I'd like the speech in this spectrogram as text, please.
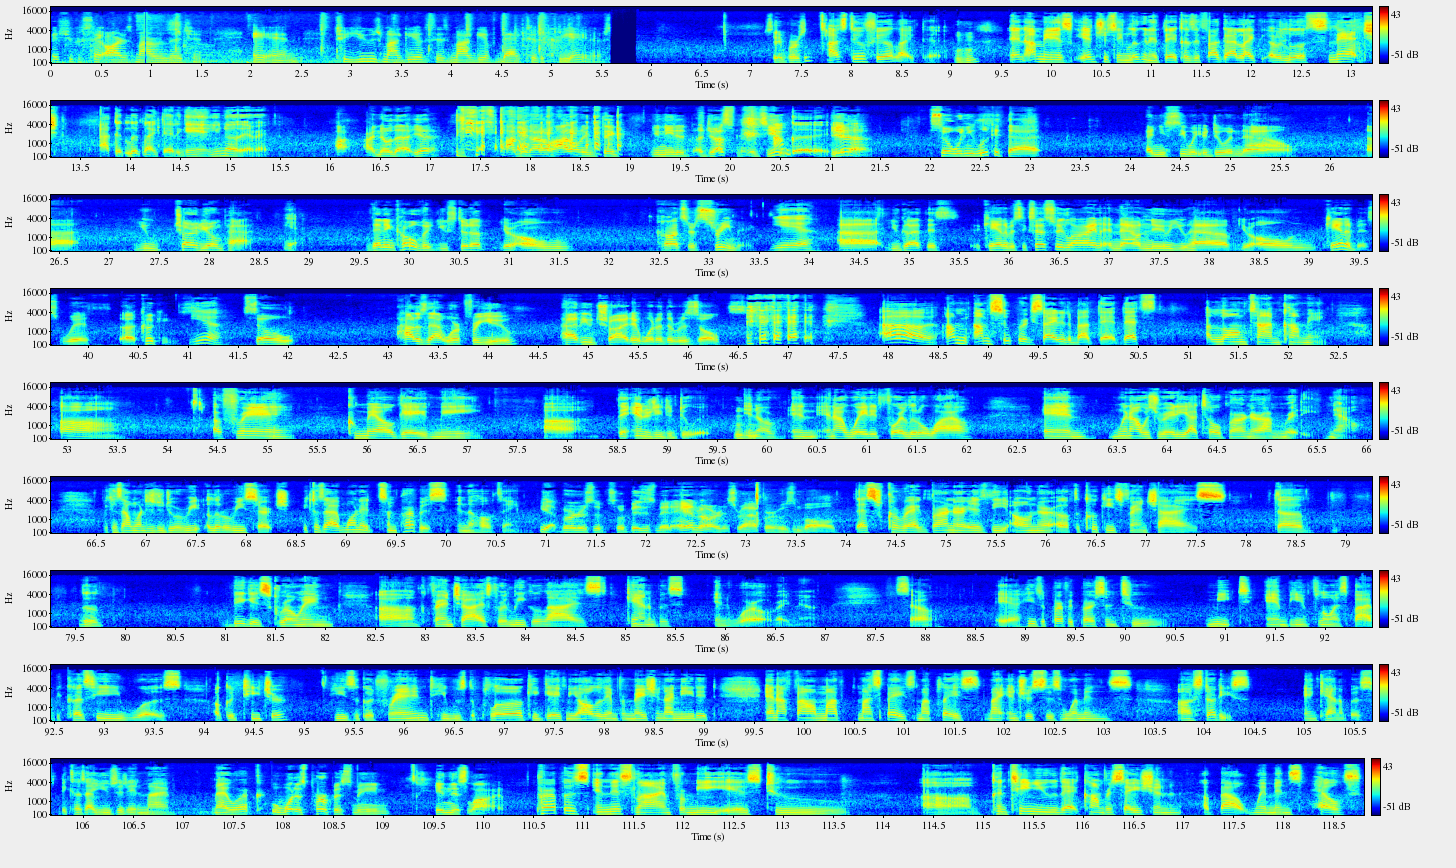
guess you could say art is my religion. And to use my gifts is my gift back to the creators. Same person? I still feel like that. Mm-hmm. And I mean, it's interesting looking at that because if I got like a little snatch, I could look like that again. You know that, right? I, I know that, yeah. I mean, I don't, I don't even think you need an adjustment. It's you. I'm good. you Yeah. know. So when you look at that and you see what you're doing now, uh, you charted your own path. Then in COVID, you stood up your own concert streaming. Yeah. Uh, you got this cannabis accessory line, and now new, you have your own cannabis with uh, cookies. Yeah. So, how does that work for you? Have you tried it? What are the results? Uh, I'm I'm super excited about that. That's a long time coming. Um, a friend, Kumail, gave me uh, the energy to do it. You know, and and I waited for a little while, and when I was ready, I told Berner I'm ready now, because I wanted to do a, re- a little research because I wanted some purpose in the whole thing. yeah, Berner's a sort of businessman and artist rapper who's involved. That's correct. Berner is the owner of the Cookies franchise, the the biggest growing uh, franchise for legalized cannabis in the world right now. So, yeah, he's a perfect person to meet and be influenced by because he was a good teacher. He's a good friend. He was the plug. He gave me all of the information I needed. And I found my, my space, my place. My interest is women's uh, studies in cannabis because I use it in my, my work. Well, what does purpose mean in this line? Purpose in this line for me is to um, continue that conversation about women's health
